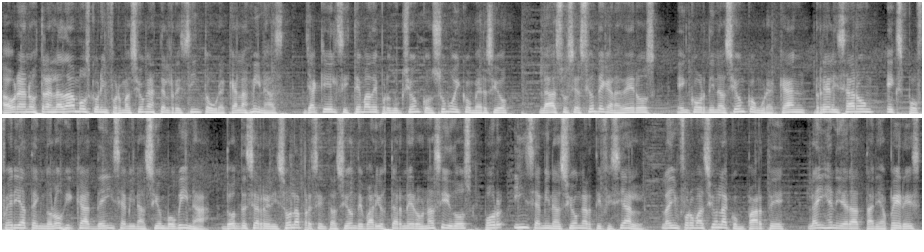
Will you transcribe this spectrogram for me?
Ahora nos trasladamos con información hasta el recinto Huracán Las Minas, ya que el sistema de producción, consumo y comercio, la Asociación de Ganaderos, en coordinación con Huracán, realizaron Expoferia Tecnológica de Inseminación Bovina, donde se realizó la presentación de varios terneros nacidos por inseminación artificial. La información la comparte la ingeniera Tania Pérez,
